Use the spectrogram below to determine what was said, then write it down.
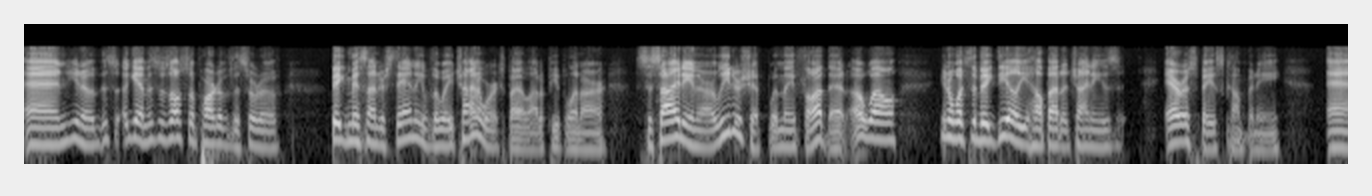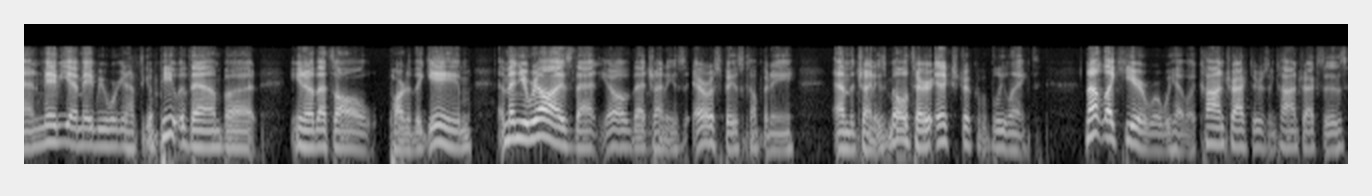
And you know this again this is also part of the sort of big misunderstanding of the way China works by a lot of people in our society and our leadership when they thought that, oh, well, you know, what's the big deal? You help out a Chinese aerospace company, and maybe, yeah, maybe we're going to have to compete with them, but, you know, that's all part of the game. And then you realize that, you know, that Chinese aerospace company and the Chinese military are inextricably linked. Not like here where we have like contractors and contracts is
